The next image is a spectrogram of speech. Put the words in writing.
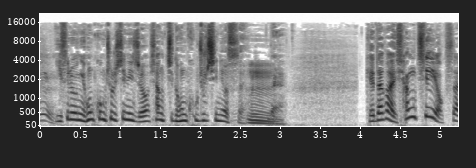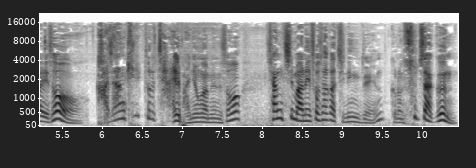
음. 이소룡이 홍콩 출신이죠. 샹치도 홍콩 출신이었어요. 음. 네. 게다가 샹치의 역사에서 가장 캐릭터를 잘 반영하면서 샹치만의 서사가 진행된 그런 수작은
